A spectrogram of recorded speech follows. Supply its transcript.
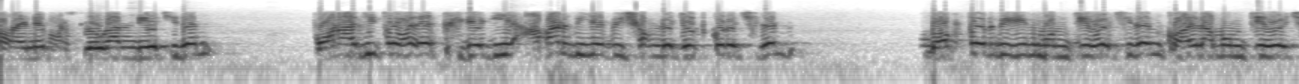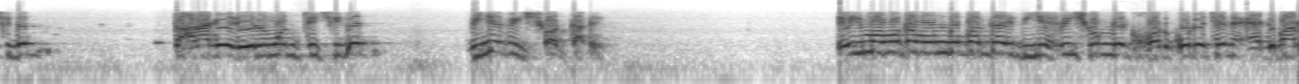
নয় নেবার স্লোগান দিয়েছিলেন। পরাজিত হয়ে ফিরে গিয়ে আবার বিজেপির সঙ্গে জোট করেছিলেন। দপ্তরবিহীন মন্ত্রী হয়েছিলেন, কয়লা মন্ত্রী হয়েছিলেন, তার আগে রেলমন্ত্রী ছিলেন বিজেপির সরকারে। এই মমতা বন্দ্যোপাধ্যায় বিজেপির সঙ্গে ঘর করেছেন একবার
